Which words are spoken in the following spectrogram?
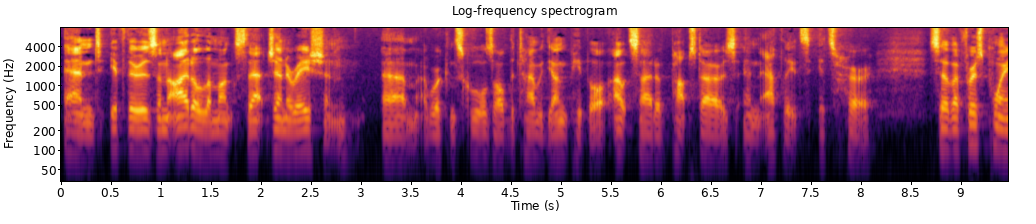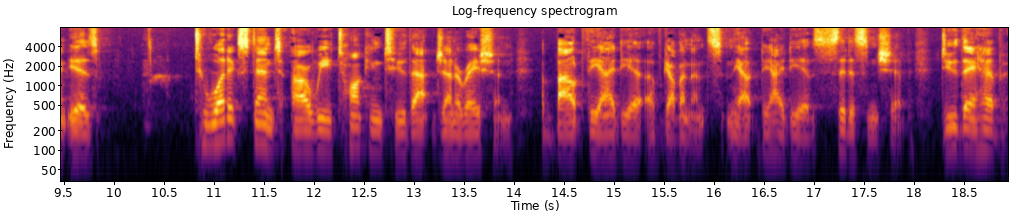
And if there is an idol amongst that generation um, I work in schools all the time with young people outside of pop stars and athletes. It's her. So, my first point is to what extent are we talking to that generation about the idea of governance and the, the idea of citizenship? Do they have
